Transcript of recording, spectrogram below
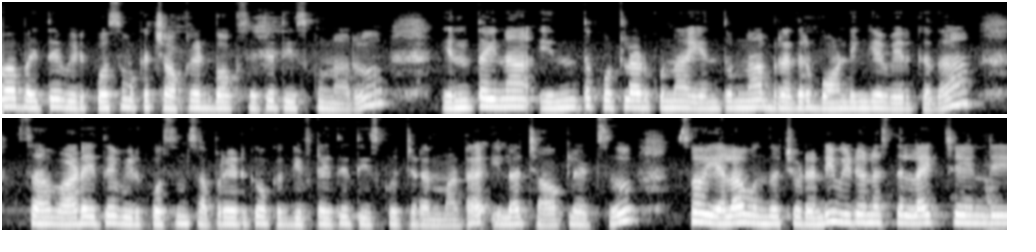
బాబు అయితే వీడి కోసం ఒక చాక్లెట్ బాక్స్ అయితే తీసుకున్నారు. ఎంతైనా ఎంత కొట్లాడుకున్నా ఎంతున్నా బ్రదర్ బాండింగే వేరు కదా. సో వాడైతే వీడి కోసం సపరేట్గా ఒక గిఫ్ట్ అయితే తీసుకొచ్చాడనమాట ఇలా చాక్లెట్స్. సో ఎలా ఉందో చూడండి. వీడియో నచ్చితే లైక్ చేయండి.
